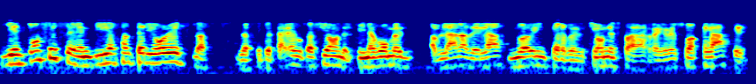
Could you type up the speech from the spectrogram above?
Y entonces en días anteriores las, la Secretaria de Educación, Delfina Gómez, hablara de las nueve intervenciones para regreso a clases.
